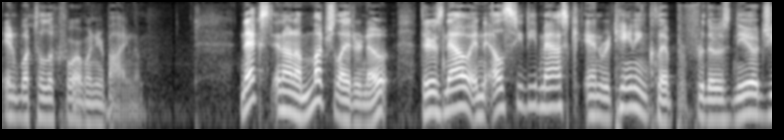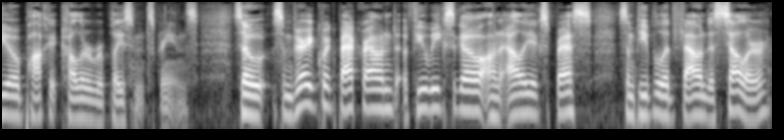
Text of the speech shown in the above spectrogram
and what to look for when you're buying them. Next, and on a much lighter note, there's now an LCD mask and retaining clip for those Neo Geo Pocket Color replacement screens. So, some very quick background. A few weeks ago on AliExpress, some people had found a seller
